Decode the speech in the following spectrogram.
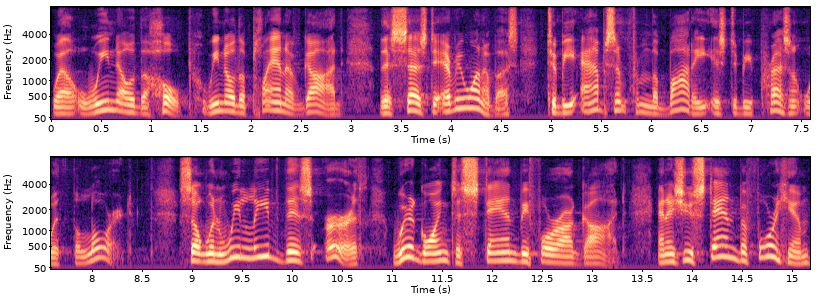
Well, we know the hope, we know the plan of God that says to every one of us to be absent from the body is to be present with the Lord. So when we leave this earth, we're going to stand before our God. And as you stand before Him,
